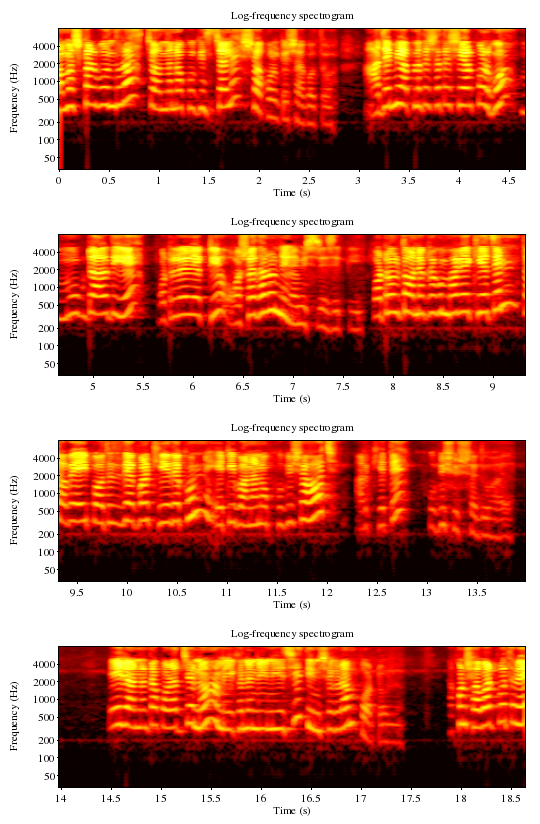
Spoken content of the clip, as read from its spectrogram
নমস্কার বন্ধুরা, চন্দনা কুকিং স্টাইলে সকলকে স্বাগত। আজ আমি আপনাদের সাথে শেয়ার করব মুগ ডাল দিয়ে পটলের একটি অসাধারণ নিরামিষ রেসিপি পটল তো অনেক রকমভাবে খেয়েছেন, তবে এই পদ্ধতিতে একবার খেয়ে দেখুন, এটি বানানো খুবই সহজ আর খেতে খুবই সুস্বাদু হয়। এই রান্নাটা করার জন্য আমি এখানে নিয়ে নিয়েছি তিনশো গ্রাম পটল। এখন সবার প্রথমে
